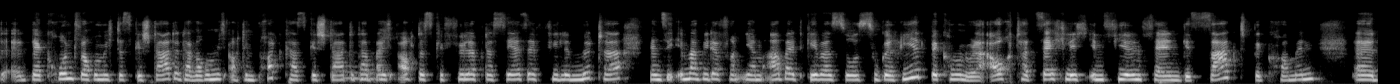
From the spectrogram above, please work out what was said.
der Grund, warum ich das gestartet habe, warum ich auch den Podcast gestartet habe, weil ich auch das Gefühl habe, dass sehr, sehr viele Mütter, wenn sie immer wieder von ihrem Arbeitgeber so suggeriert bekommen oder auch tatsächlich in vielen Fällen gesagt bekommen, äh,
